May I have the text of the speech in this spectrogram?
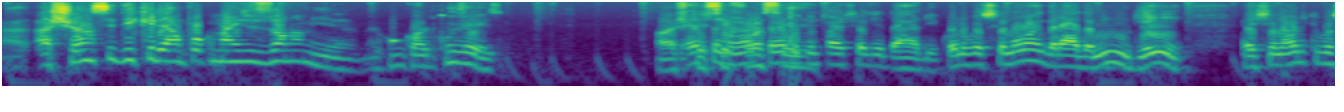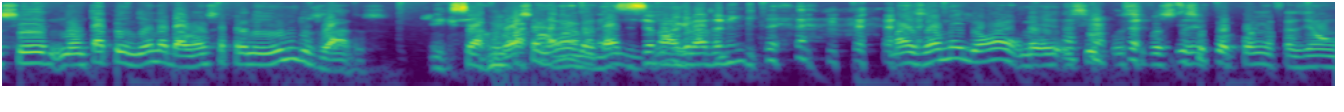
a, a, chance de criar um pouco mais de isonomia. Eu concordo com o Jason. Eu acho Essa que se é fosse prova de imparcialidade. Quando você não agrada ninguém, é sinal de que você não está pendendo a balança para nenhum dos lados. E que se arruma pra caramba, né? Se você não agrada ninguém. Mas é o melhor. Se, se você se propõe a fazer um,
